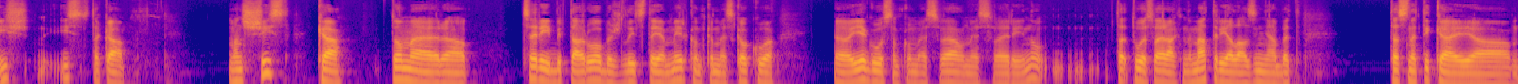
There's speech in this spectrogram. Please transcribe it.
iš, iš, tā kā man šis, ka tomēr uh, cerība ir tā robeža līdz tajam mirklim, ka mēs kaut ko uh, iegūstam, ko mēs vēlamies, vai arī, nu, to es vairāk ne materiālā ziņā, bet tas ne tikai, uh,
